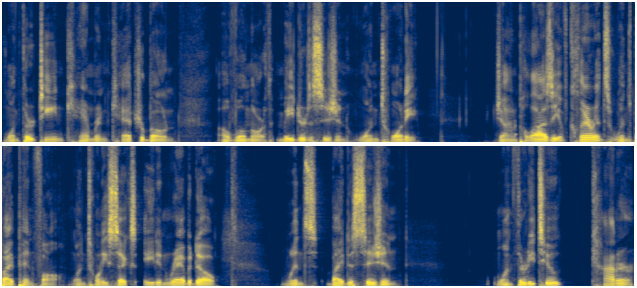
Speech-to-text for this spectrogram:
113, Cameron Catrabone of Will North, major decision. 120, John Palazzi of Clarence wins by pinfall. 126, Aiden Rabideau wins by decision. 132, Connor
